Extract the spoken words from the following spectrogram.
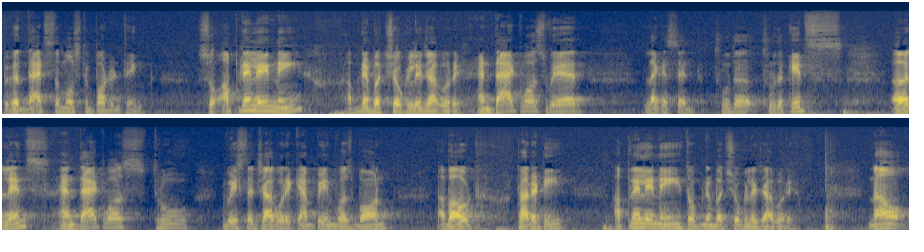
because that's the most important thing. So अपने लिए नहीं अपने बच्चों के लिए जागो रहे and that was where like I said through the through the kids uh, lens and that was through which the Jagore campaign was born about Tarati अपने लिए नहीं तो अपने बच्चों के लिए जागो रहे now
